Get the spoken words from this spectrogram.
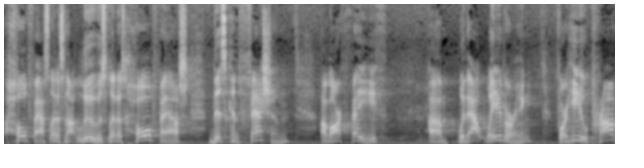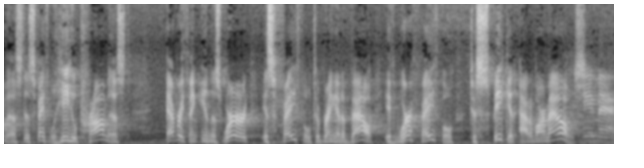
hold fast, let us not lose, let us hold fast this confession of our faith um, without wavering, for he who promised is faithful. He who promised everything in this word is faithful to bring it about if we're faithful to speak it out of our mouths. Amen.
